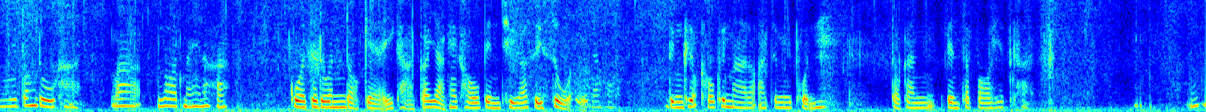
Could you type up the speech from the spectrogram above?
อันนี้ต้องดูค่ะ ว่ารอดไหมนะคะ กลัวจะโดนดอกแก่อีกค่ะ ก็อยากให้เขาเป็นเชื้อสวยๆนะคะ ดึงเขาขึ้นมาเราอาจจะมีผลต่อการเป็นสปอร์เห็ดค่ะ อืม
